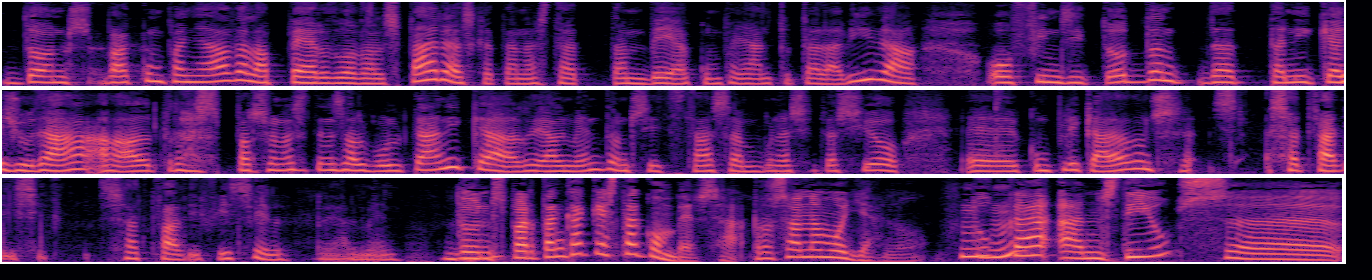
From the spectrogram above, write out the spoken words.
doncs, va acompanyada de la pèrdua dels pares, que t'han estat també acompanyant tota la vida, o fins i tot de, de tenir que ajudar a altres persones que tens al voltant i que realment, doncs, si estàs en una situació eh, complicada, doncs, se- se't fa, difícil, se't fa difícil, realment. Doncs per tancar aquesta conversa, Rosana Moyano, tu que ens dius eh,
